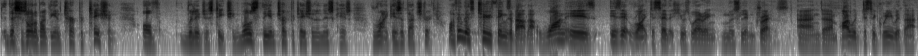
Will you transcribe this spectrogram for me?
this is all about the interpretation of religious teaching. Was the interpretation in this case right? Is it that strict? Well, I think there's two things about that. One is, is it right to say that she was wearing Muslim dress? And um, I would disagree with that.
